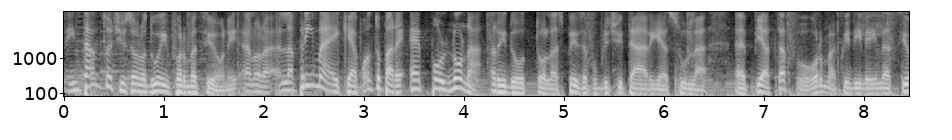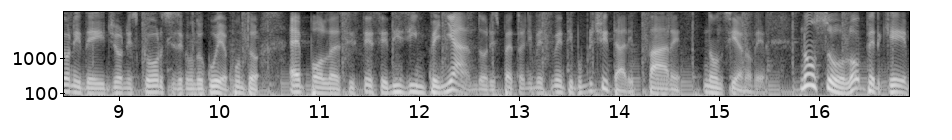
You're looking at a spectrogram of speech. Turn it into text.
intanto ci sono due informazioni. Allora, la prima è che a quanto pare Apple non ha ridotto la spesa pubblicitaria sulla eh, piattaforma, quindi le ilazioni dei giorni scorsi secondo cui appunto Apple si stesse disimpegnando rispetto agli investimenti pubblicitari pare non siano vere. Non solo perché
